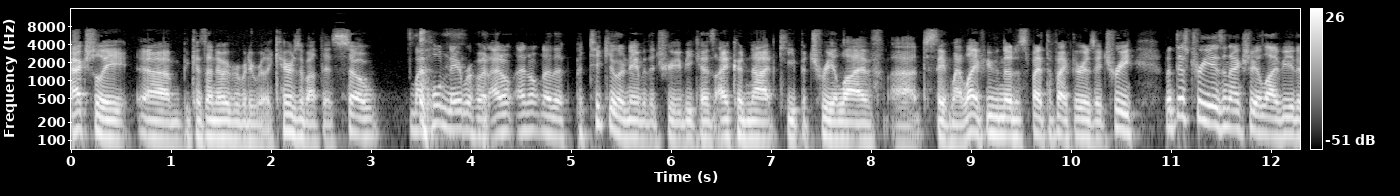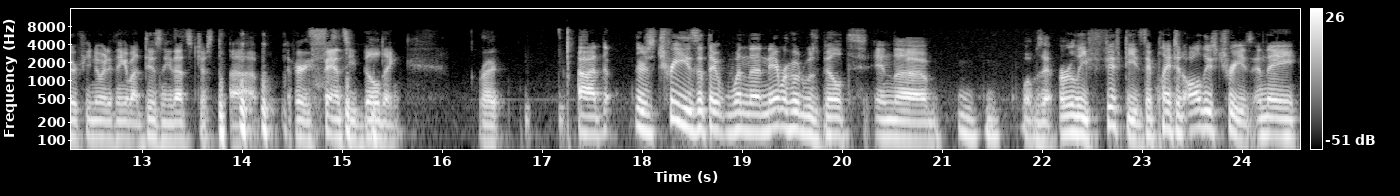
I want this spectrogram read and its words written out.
Actually, um, because I know everybody really cares about this. So my whole neighborhood. I don't I don't know the particular name of the tree because I could not keep a tree alive uh, to save my life, even though despite the fact there is a tree. But this tree isn't actually alive either. If you know anything about Disney, that's just uh, a very fancy building. Right. Uh, th- there's trees that they when the neighborhood was built in the what was it early 50s. They planted all these trees and they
